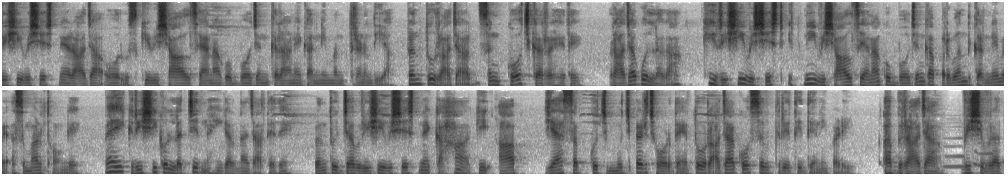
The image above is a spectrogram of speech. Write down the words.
ऋषि विशिष्ट ने राजा और उसकी विशाल सेना को भोजन कराने का निमंत्रण दिया। परंतु राजा संकोच कर रहे थे। राजा को लगा कि ऋषि विशिष्ट इतनी विशाल सेना को भोजन का प्रबंध करने में असमर्थ होंगे। वह एक ऋषि को लज्जित नहीं करना चाहते थे। परंतु जब ऋषि विशिष्ट ने कहा कि आप यह सब कुछ मुझ पर छोड़ दें तो राजा को स्वीकृति देनी पड़ी। अब राजा विश्वव्रत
